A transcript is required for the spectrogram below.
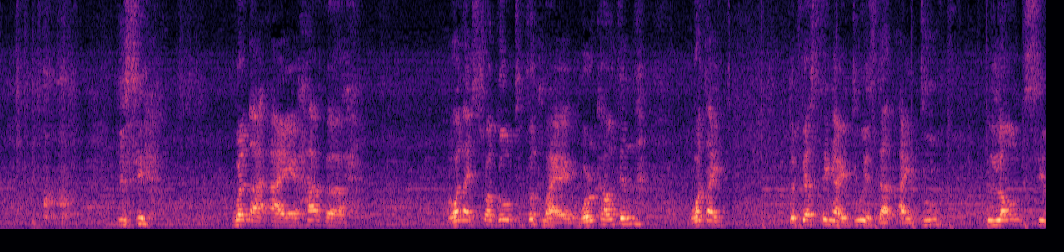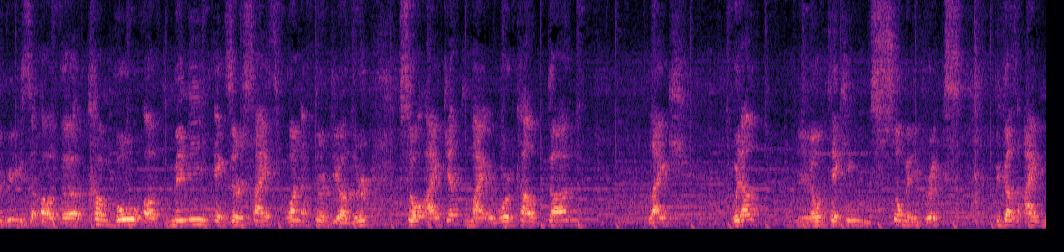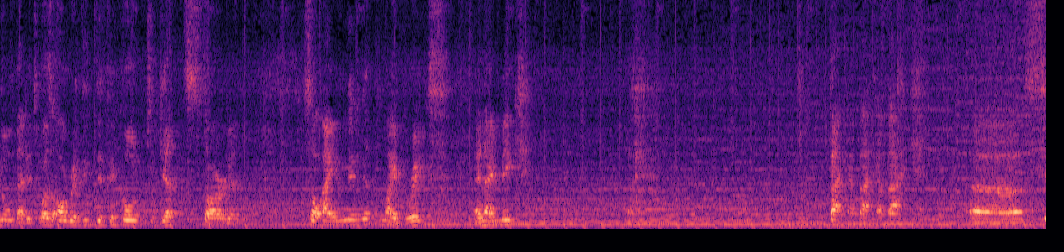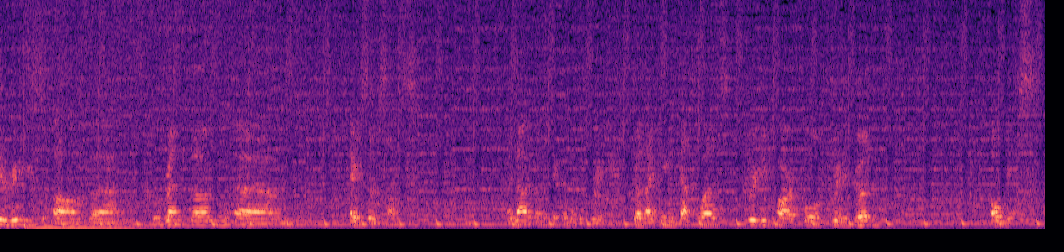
You see, when I, I have a, when I struggle to put my workout in, what I, the best thing I do is that I do long series of a combo of many exercise one after the other so I get my workout done like without you know taking so many breaks because I know that it was already difficult to get started so I limit my breaks and I make back and back and back uh, series of uh, random um, exercise. And now I'm gonna take another break because I think that was pretty powerful, pretty good. Oh yes.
